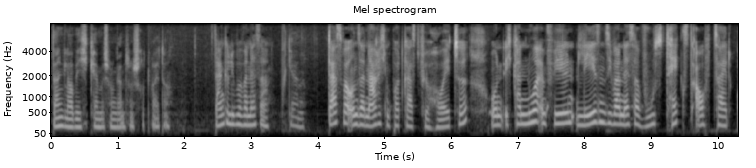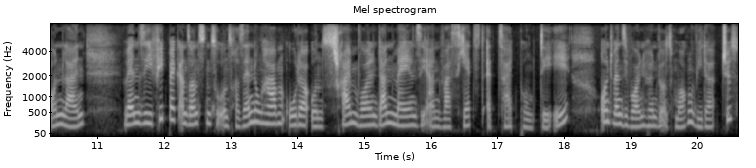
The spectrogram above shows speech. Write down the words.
dann glaube ich, käme schon ganz schön Schritt weiter. Danke, liebe Vanessa. Gerne. Das war unser Nachrichtenpodcast für heute und ich kann nur empfehlen, lesen Sie Vanessa Wus Text auf Zeit Online. Wenn Sie Feedback ansonsten zu unserer Sendung haben oder uns schreiben wollen, dann mailen Sie an wasjetzt.zeit.de und wenn Sie wollen, hören wir uns morgen wieder. Tschüss.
